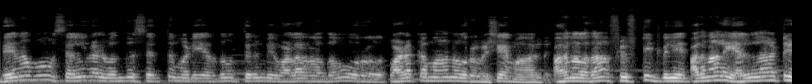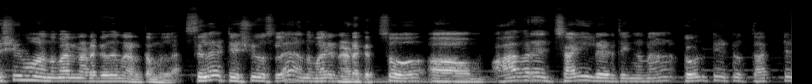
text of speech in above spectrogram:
தினமும் செல்கள் வந்து செத்து மடியறதும் திரும்பி வளர்றதும் ஒரு வழக்கமான ஒரு விஷயம் ஆகுது. அதனாலதான் 50 பில்லியன் அதனால எல்லா டிஷ்யூவும் அந்த மாதிரி நடக்குதுன்னு அர்த்தம் இல்ல. சில டிஷ்யூஸ்ல அந்த மாதிரி நடக்குது. ஸோ ஆவரேஜ் சைல்டு எடுத்தீங்கன்னா twenty to thirty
